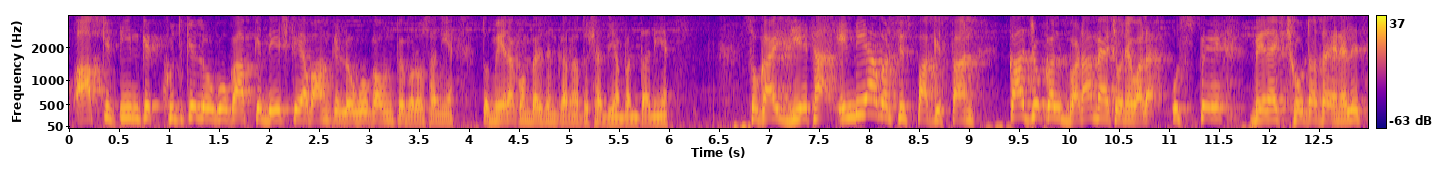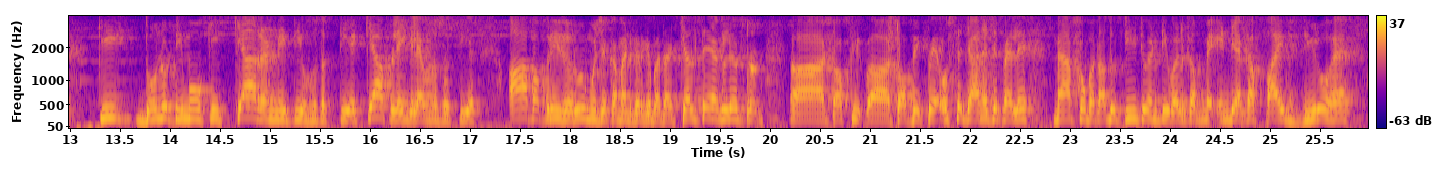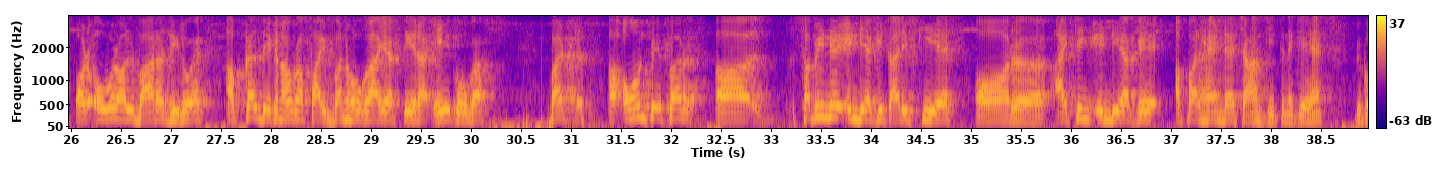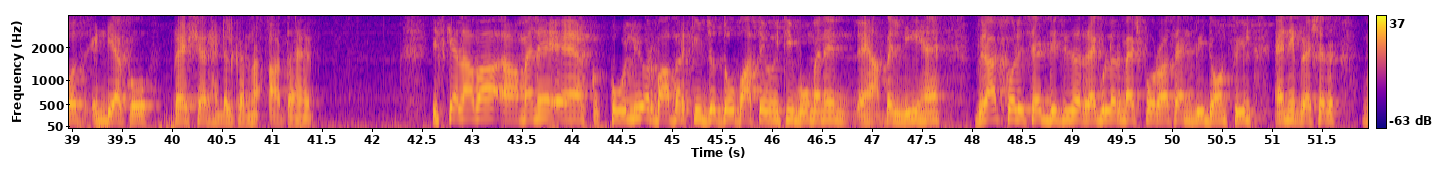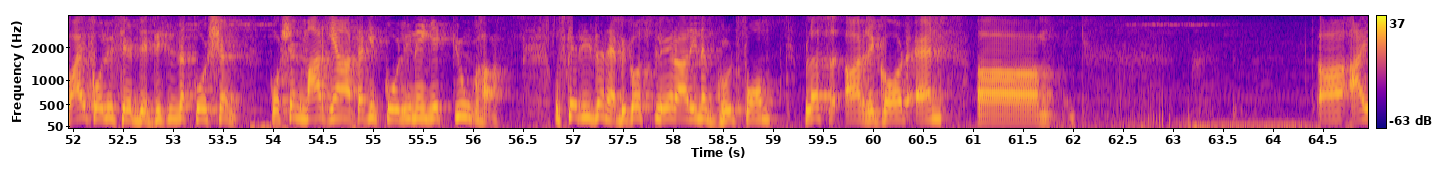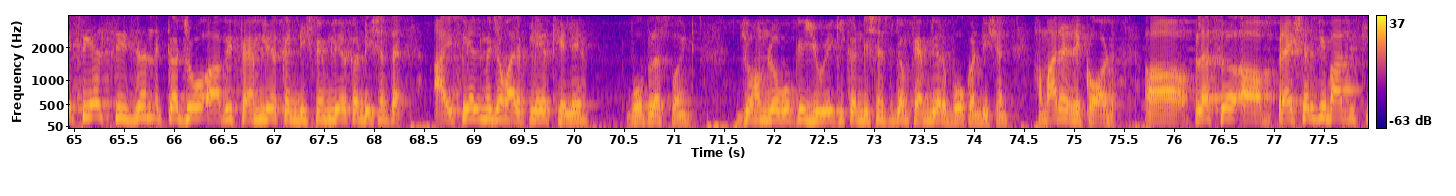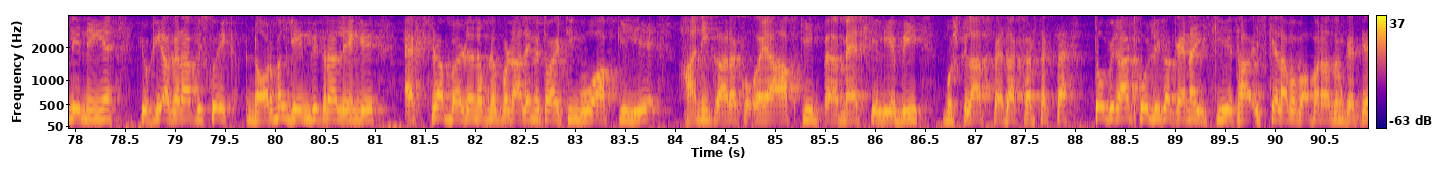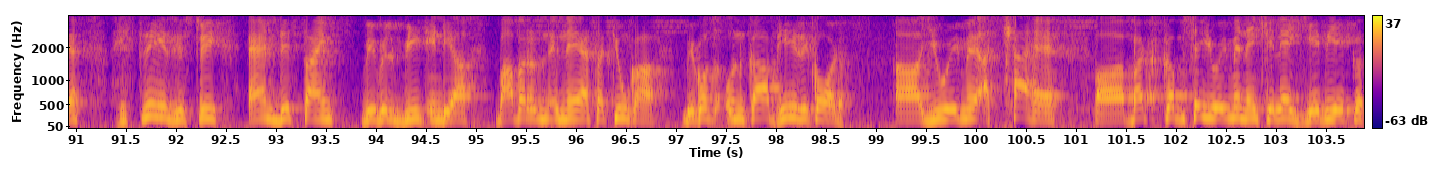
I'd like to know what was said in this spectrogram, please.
आपकी टीम के खुद के लोगों का आपके देश के आवाम के लोगों का उन पर भरोसा नहीं है। तो मेरा कंपैरिजन करना तो शायद यहाँ बनता नहीं है। सो गाइज़ ये था इंडिया वर्सेस पाकिस्तान का जो कल बड़ा मैच होने वाला है, उस पर मेरा एक छोटा सा एनालिस कि दोनों टीमों की क्या रणनीति हो सकती है, क्या प्लेइंग इलेवन हो सकती है, आप अपनी ज़रूर मुझे कमेंट करके बताएँ। चलते अगले टॉपिक पे। उससे जाने से पहले मैं आपको बता दूँ टी ट्वेंटी वर्ल्ड कप में इंडिया का फाइव ज़ीरो है और ओवरऑल बारह ज़ीरो है। अब कल देखना होगा फाइव वन होगा या तेरह एक होगा। बट ऑन पेपर सभी ने इंडिया की तारीफ़ की है और आई थिंक इंडिया के अपर हैंड है चांस जीतने के हैं बिकॉज़ इंडिया को प्रेशर हैंडल करना आता है। इसके अलावा आ, मैंने कोहली और बाबर की जो दो बातें हुई थी वो मैंने यहाँ पे ली हैं। Virat Kohli said this is a regular match for us and we don't feel any pressure why Kohli said this this is a question question mark यहाँ आता है कि कोहली ने ये क्यों कहा? उसके रीज़न है because player are in a good form plus our record and IPL season का जो अभी फैमिलियर कंडीशन फैमिलियर कंडीशन है आईपीएल में जो हमारे प्लेयर खेले वो प्लस पॉइंट जो हम लोगों के यूए की कंडीशन से जो हम फैमिलियर वो कंडीशन हमारे रिकॉर्ड प्लस प्रेशर की बात इसलिए नहीं है, क्योंकि अगर आप इसको एक नॉर्मल गेम की तरह लेंगे एक्स्ट्रा बर्डन अपने ऊपर डालेंगे तो आई थिंक वो आपके लिए हानिकारक या आपकी मैच के लिए भी मुश्किल पैदा कर सकता है। तो विराट कोहली का कहना इसलिए था। इसके अलावा बाबर आज़म कहते हैं history is history and this time we will beat India Babar ने ऐसा क्यों कहा? बिकॉज़ उनका भी रिकॉर्ड यूएई में अच्छा है बट कब से यूएई में नहीं खेले हैं ये भी एक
